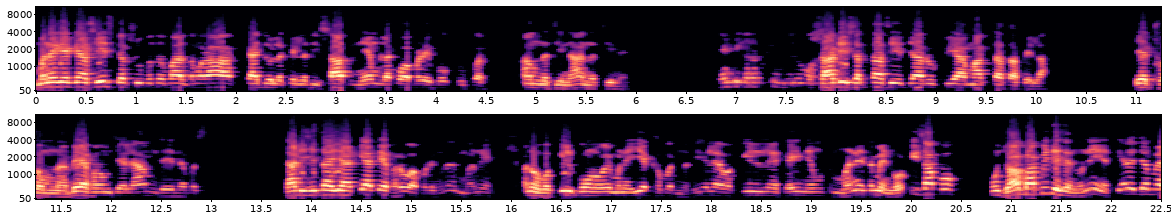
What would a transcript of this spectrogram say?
મને કે કે આ સીઝ કરશું બધો માલ. તમારો આ કાયદો લખેલ નથી. સાત નેમ લખવા પડે બોક્સ ઉપર. આમ નથી ના નથી ને. એન્ટી કરપ્શન બ્યુરોમાં સાડી સત્તાસી હજાર રૂપિયા માગતા હતા પેલા એક ફોર્મ ના બે ફોર્મ છે એટલે આમ છે બસ. સાડી સીધા હજાર ક્યાં ક્યાં ભરવા પડે? મને આનો વકીલ કોણ હોય મને એ ખબર નથી. એટલે વકીલને કહીને હું મને તમે નોટિસ આપો. હું જવાબ આપી દેશે એનો. નહીં અત્યારે જ અમે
